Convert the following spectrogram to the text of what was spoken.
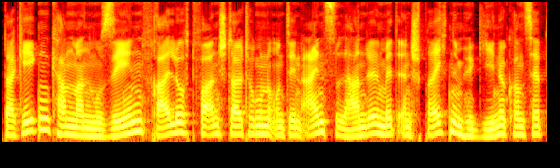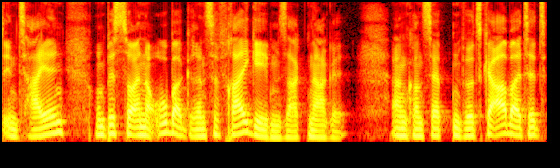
Dagegen kann man Museen, Freiluftveranstaltungen und den Einzelhandel mit entsprechendem Hygienekonzept in Teilen und bis zu einer Obergrenze freigeben, sagt Nagel. An Konzepten wird gearbeitet.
